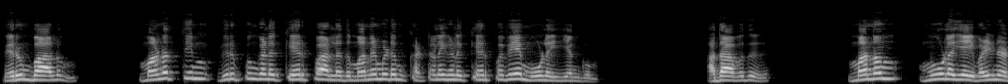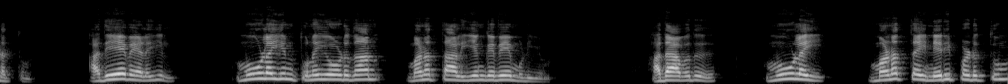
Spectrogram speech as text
பெரும்பாலும் மனத்தின் விருப்பங்களுக்கேற்ப அல்லது மனமிடும் கட்டளைகளுக்கேற்பவே மூளை இயங்கும். அதாவது மனம் மூளையை வழிநடத்தும். அதே வேளையில் மூளையின் துணையோடுதான் மனத்தால் இயங்கவே முடியும். அதாவது மூளை மனத்தை நெறிப்படுத்தும்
